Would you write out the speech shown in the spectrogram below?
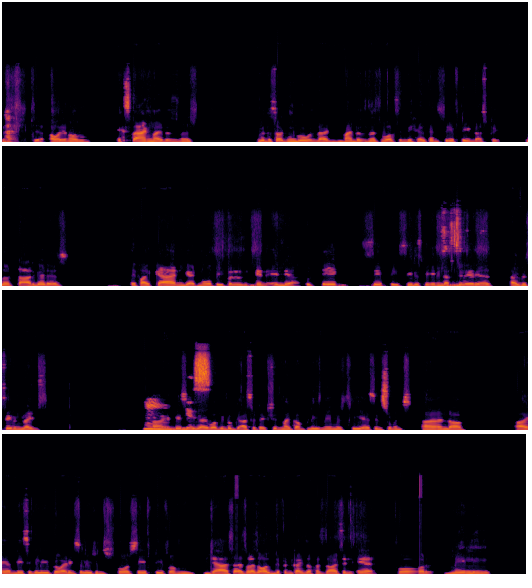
or you know expand my business with a certain goal that my business works in the health and safety industry. The target is if I can get more people in India to take safety seriously in industrial areas, I'll be saving lives. Hmm, and basically, yes. I work into gas detection. My company's name is 3S Instruments, and uh, I am basically providing solutions for safety from gas as well as all different kinds of hazards in air for mainly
